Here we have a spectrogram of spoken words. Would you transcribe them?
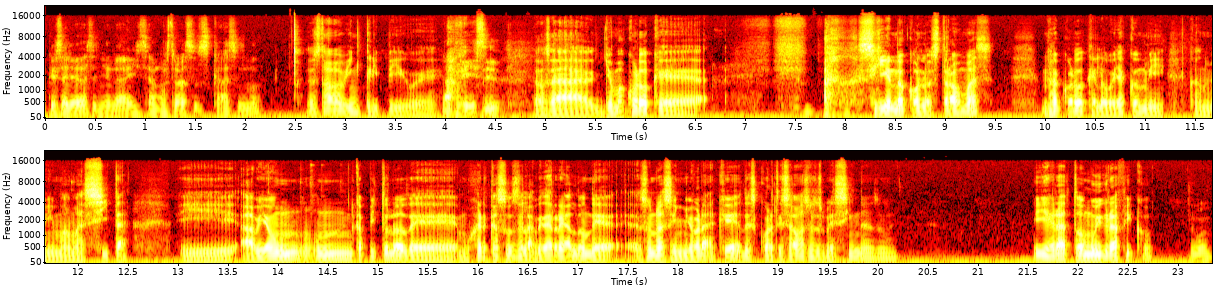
Que salía la señora y se mostraba sus casos, ¿no? Eso estaba bien creepy, güey. A mí sí. O sea, yo me acuerdo que siguiendo con los traumas, me acuerdo que lo veía con mi con mi mamacita y había un, un capítulo de Mujer Casos de la Vida Real donde es una señora que descuartizaba a sus vecinas, güey. Y era todo muy gráfico. Bueno.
